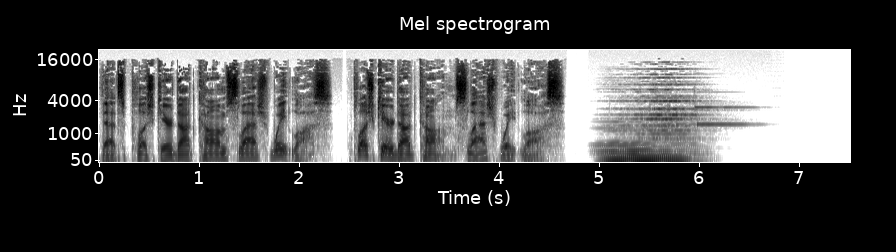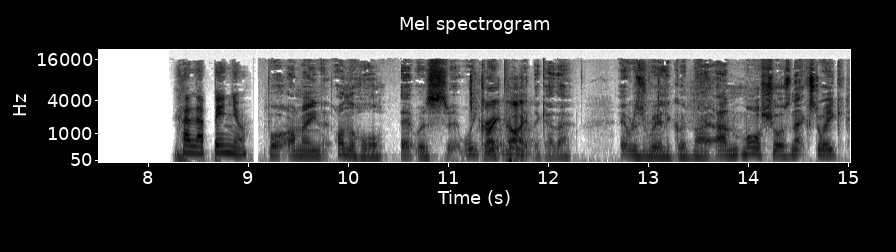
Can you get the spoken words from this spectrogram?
That's plushcare.com slash weight loss. plushcare.com slash weight loss. Jalapeño. But I mean, on the whole, it was we Great night. it together. It was a really good night, and more shows next week.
